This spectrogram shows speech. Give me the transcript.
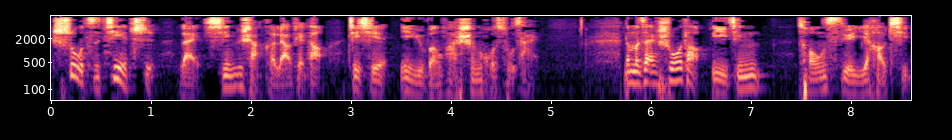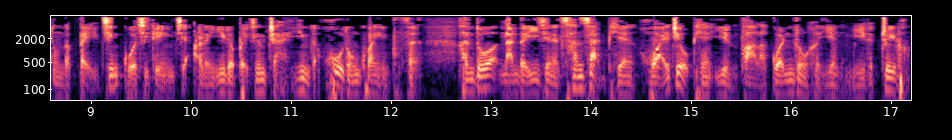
数字介质来欣赏和了解到这些业余文化生活素材。那么，在说到已经。从四月一号启动的北京国际电影节二零一六北京展映的互动观影部分，很多难得一见的参赛片、怀旧片引发了观众和影迷的追捧。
